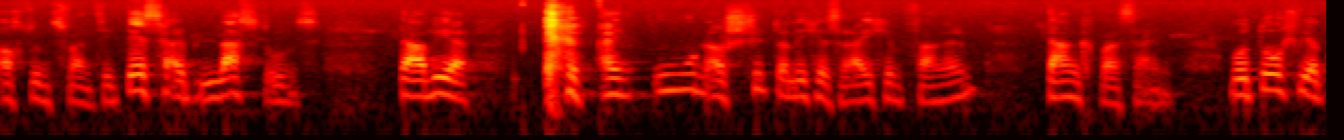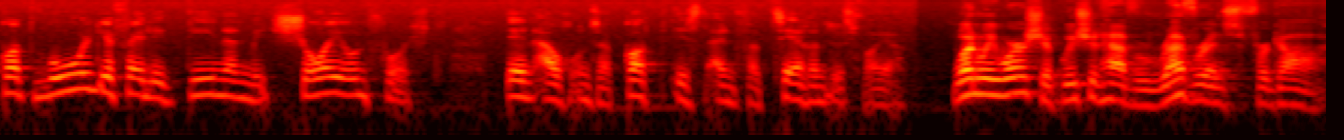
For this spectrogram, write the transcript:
28. Deshalb lasst uns, da wir ein unerschütterliches Reich empfangen, dankbar sein, wodurch wir Gott wohlgefällig dienen mit Scheu und Furcht. Denn auch unser Gott ist ein verzehrendes Feuer. When we worship, we should have reverence for God.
